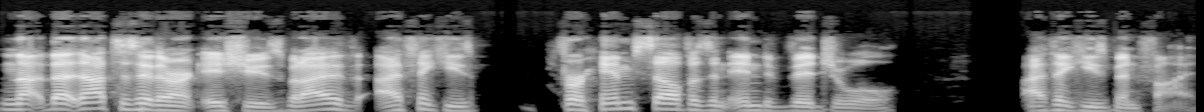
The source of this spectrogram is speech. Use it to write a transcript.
Not that not to say there aren't issues, but I I think he's for himself as an individual, I think he's been fine.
